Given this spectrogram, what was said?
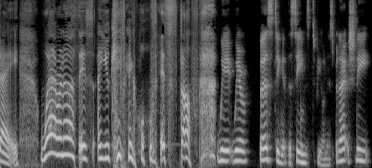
day. Where on earth is are you keeping all this stuff? We're we're bursting at the seams to be honest, but actually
